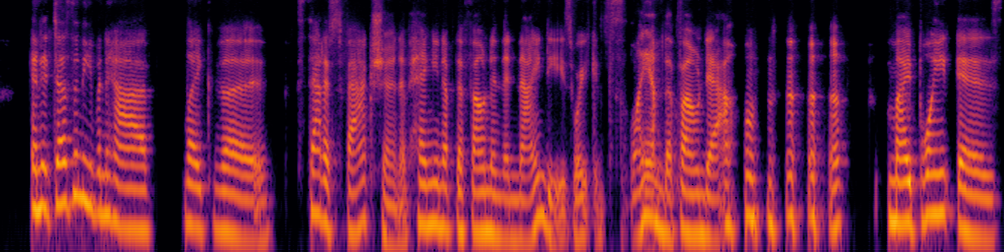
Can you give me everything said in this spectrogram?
and it doesn't even have like the satisfaction of hanging up the phone in the 90s where you can slam the phone down. My point is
